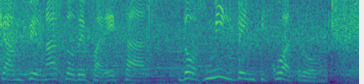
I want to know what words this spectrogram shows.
Campeonato de Parejas 2024.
